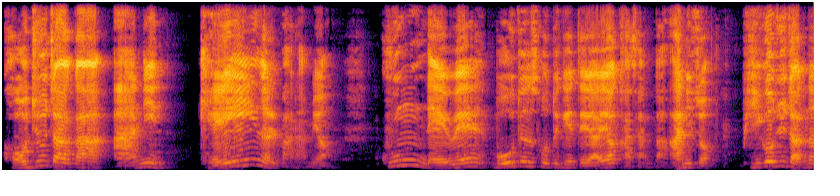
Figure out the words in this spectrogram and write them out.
거주자가 아닌 개인을 말하며 국내외 모든 소득에 대하여 가산한다. 아니죠. 비거주자는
